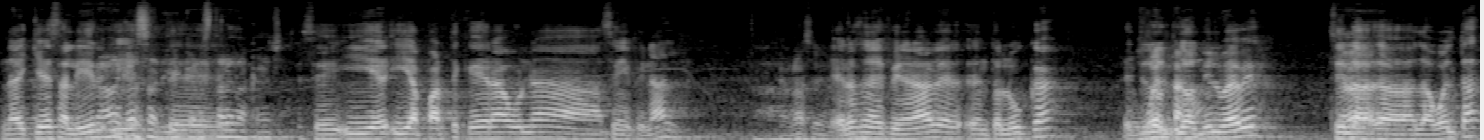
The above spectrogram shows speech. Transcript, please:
Nadie quiere salir. Nada y, que salir, este, quiere estar en la cancha. Sí, y, y aparte que era una semifinal. Ahora sí. Era semifinal en Toluca, hecho, Vuelta, ¿no? 2009, sí, Era la, la- la- la vuelta.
